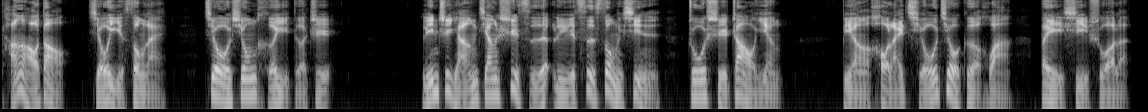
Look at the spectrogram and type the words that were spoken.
唐敖道：“酒已送来。”舅兄何以得知？林之阳将世子屡次送信，诸事照应，并后来求救各话，备细说了。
